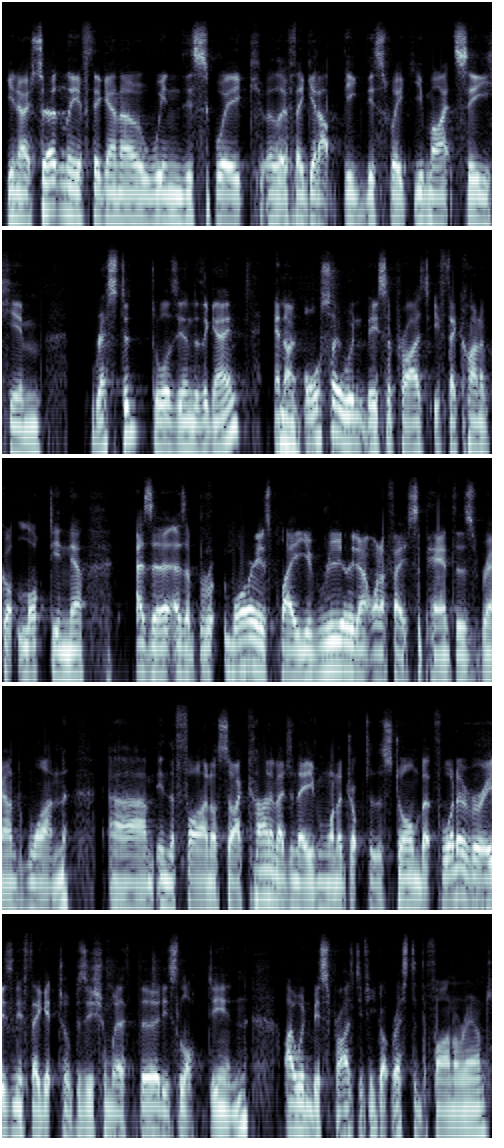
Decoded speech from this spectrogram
you know, certainly if they're going to win this week, if they get up big this week, you might see him rested towards the end of the game. And I also wouldn't be surprised if they kind of got locked in. Now, as a as a Warriors player, you really don't want to face the Panthers round one um, in the final. So I can't imagine they even want to drop to the Storm. But for whatever reason, if they get to a position where third is locked in, I wouldn't be surprised if he got rested the final round.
